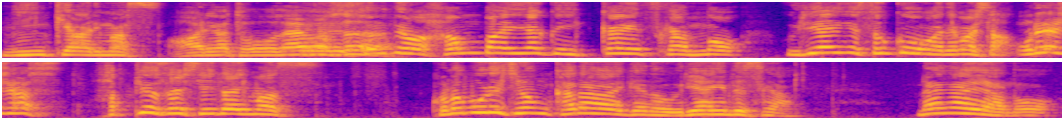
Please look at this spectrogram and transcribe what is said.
人気あります。ありがとうございます。えー、それでは販売約1か月間の売上速報が出ました。お願いします。発表させていただきます。コラボレーション唐揚げの売上ですが、長屋の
